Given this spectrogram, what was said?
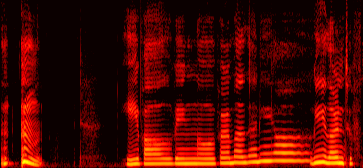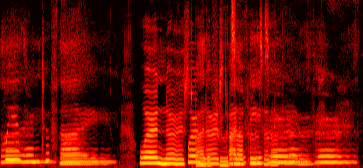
Evolving over millennia, we learn to fly. We learn to fly. We're nourished, We're by, nourished the by the fruits of, the earth, earth,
